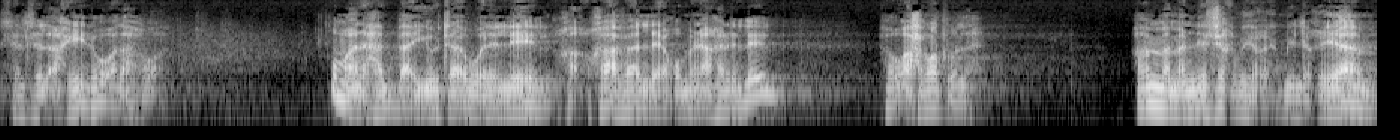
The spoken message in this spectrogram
ثلث الأخير هو الأفضل. ومن أحب أن يؤتى أول الليل وخاف أن لا يقوم من آخر الليل فهو أحبط له. أما من يثق بالقيام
